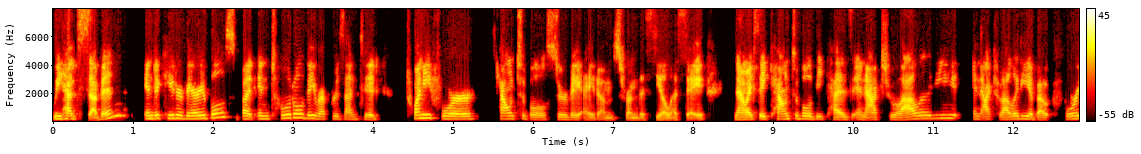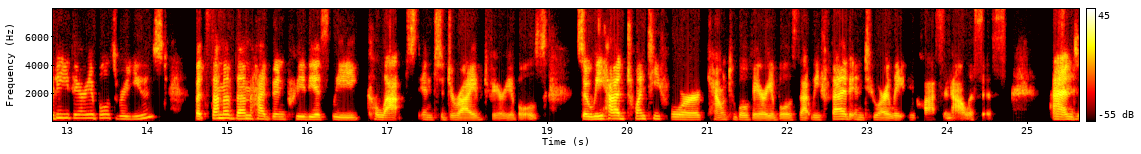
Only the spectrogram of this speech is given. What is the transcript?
We had seven indicator variables, but in total, they represented 24 countable survey items from the CLSA. Now I say countable because in actuality, in actuality, about 40 variables were used, but some of them had been previously collapsed into derived variables. So we had 24 countable variables that we fed into our latent class analysis. And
